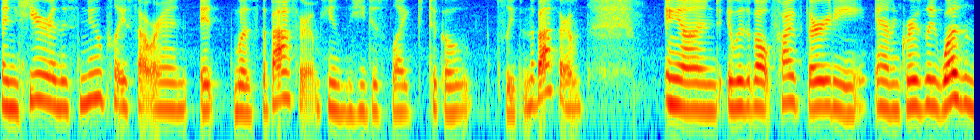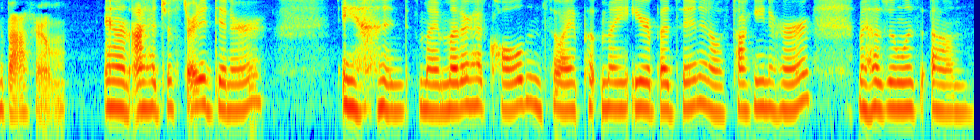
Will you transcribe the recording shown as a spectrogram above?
And here in this new place that we're in, it was the bathroom. He he just liked to go sleep in the bathroom. And it was about 5:30 and Grizzly was in the bathroom. And I had just started dinner and my mother had called and so I put my earbuds in and I was talking to her. My husband was um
